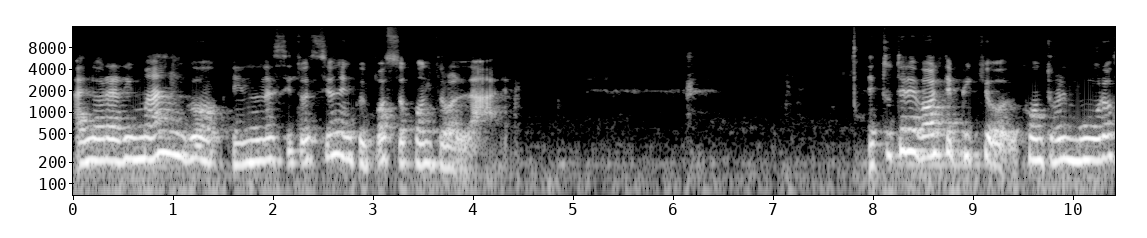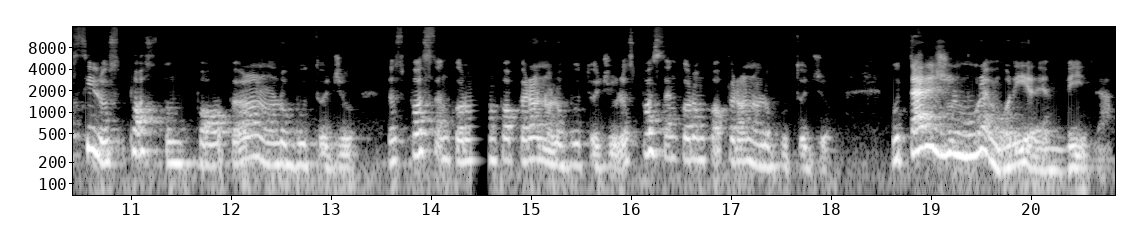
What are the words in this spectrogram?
Allora rimango in una situazione in cui posso controllare. E tutte le volte picchio contro il muro, sì, lo sposto un po', però non lo butto giù. Lo sposto ancora un po', però non lo butto giù. Lo sposto ancora un po', però non lo butto giù. Buttare giù il muro è morire in vita.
